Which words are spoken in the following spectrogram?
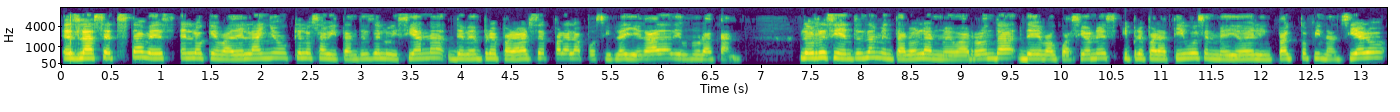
Es la sexta vez en lo que va del año que los habitantes de Luisiana deben prepararse para la posible llegada de un huracán. Los residentes lamentaron la nueva ronda de evacuaciones y preparativos en medio del impacto financiero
